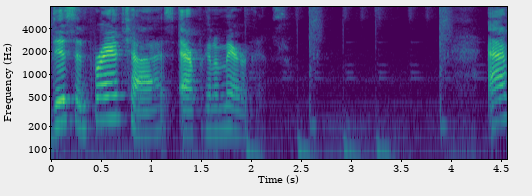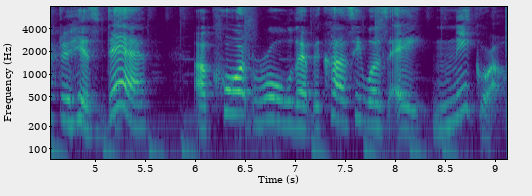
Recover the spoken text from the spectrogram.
disenfranchise African Americans. After his death, a court ruled that because he was a Negro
